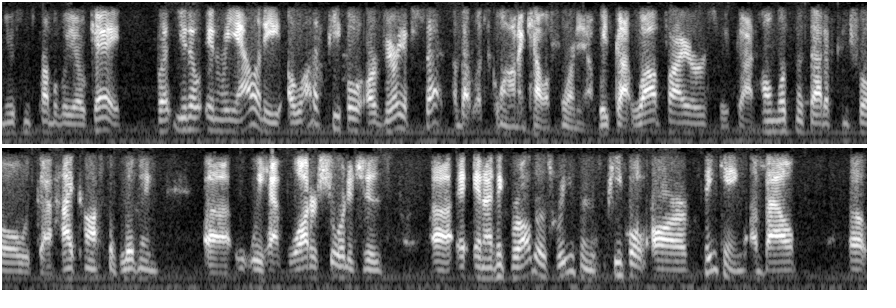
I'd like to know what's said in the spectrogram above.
Newsom's probably okay. But, you know, in reality, a lot of people are very upset about what's going on in California. We've got wildfires. We've got homelessness out of control. We've got high cost of living. Uh, we have water shortages. Uh, and I think for all those reasons, people are thinking about uh,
